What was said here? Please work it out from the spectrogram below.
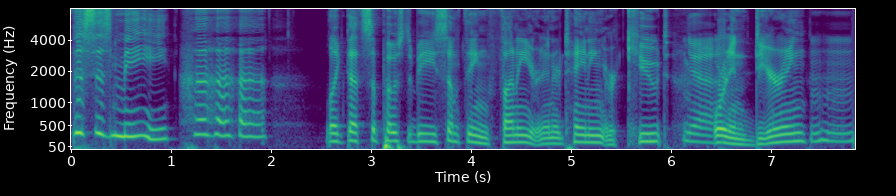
"This is me." Ha ha ha. Like that's supposed to be something funny or entertaining or cute yeah. or endearing. Mm-hmm.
